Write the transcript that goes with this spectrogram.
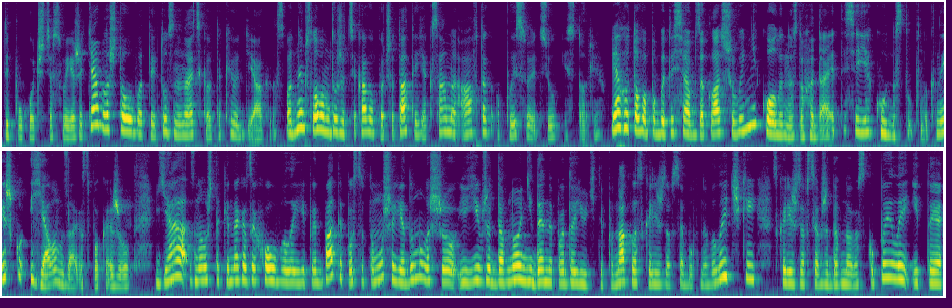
типу, хочеться своє життя влаштовувати. І тут зненацька отакий от діагноз. Одним словом, дуже цікаво почитати, як саме автор описує цю історію. Я готова побитися об заклад, що ви ніколи не здогадаєтеся, яку наступну книжку, я вам зараз покажу. Я знову ж таки не розраховувала її придбати, просто тому що я думала, що її вже давно ніде не продають. Типу, наклад, скоріш за все, був невеликий невеличкий, скоріш за все, вже давно розкупили, і те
